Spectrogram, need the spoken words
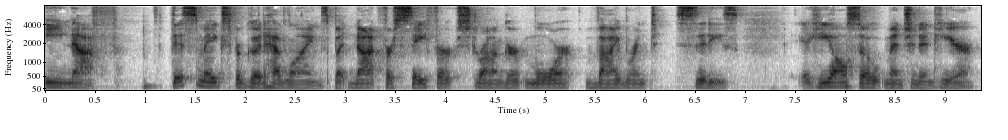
Enough. This makes for good headlines, but not for safer, stronger, more vibrant cities. He also mentioned in here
